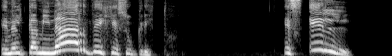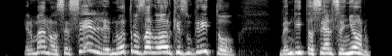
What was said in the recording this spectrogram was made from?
en el caminar de Jesucristo. Es Él, hermanos, es Él, nuestro Salvador Jesucristo. Bendito sea el Señor.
